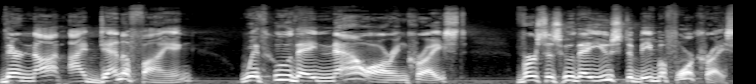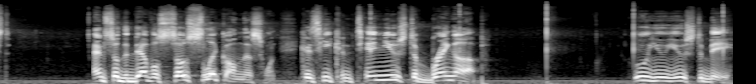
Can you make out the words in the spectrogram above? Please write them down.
They're not identifying with who they now are in Christ versus who they used to be before Christ. And so the devil's so slick on this one because he continues to bring up who you used to be.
